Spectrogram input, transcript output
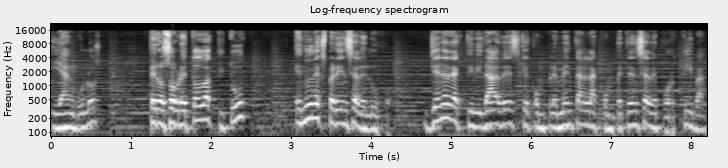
y ángulos, pero sobre todo actitud, en una experiencia de lujo, llena de actividades que complementan la competencia deportiva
